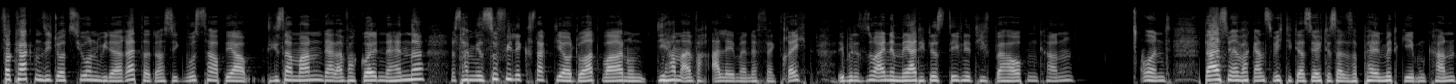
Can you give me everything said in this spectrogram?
verkackten Situationen wieder rettet, dass ich gewusst habe, ja, dieser Mann, der hat einfach goldene Hände, das haben mir so viele gesagt, die auch dort waren und die haben einfach alle im Endeffekt recht. Ich bin jetzt nur eine mehr, die das definitiv behaupten kann. Und da ist mir einfach ganz wichtig, dass ich euch das als Appell mitgeben kann.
